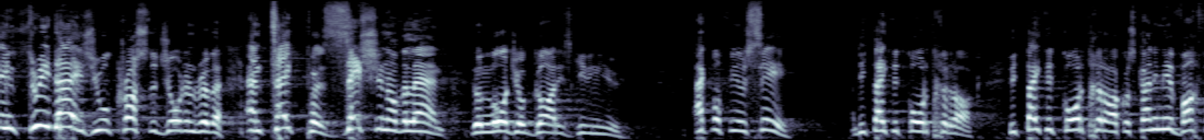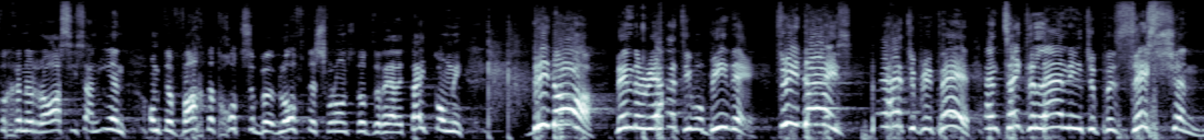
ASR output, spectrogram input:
In 3 days you will cross the Jordan River and take possession of the land." The Lord your God is giving you. Ek wil vir jou sê, die tyd het kort geraak. Die tyd het kort geraak. Ons kan nie meer wag vir generasies aan een om te wag dat God se beloftes vir ons tot realiteit kom nie. 3 dae, then the reality will be there. 3 days they had to prepare and take the land into possession.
